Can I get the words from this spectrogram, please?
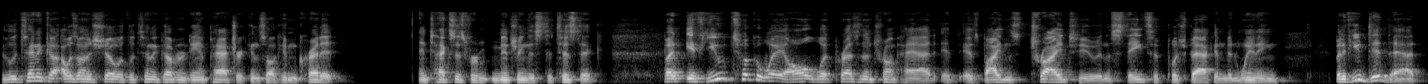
The lieutenant, I was on a show with Lieutenant Governor Dan Patrick, and so I'll give him credit in Texas for mentioning this statistic. But if you took away all what President Trump had, as Biden's tried to, and the states have pushed back and been winning, but if you did that,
